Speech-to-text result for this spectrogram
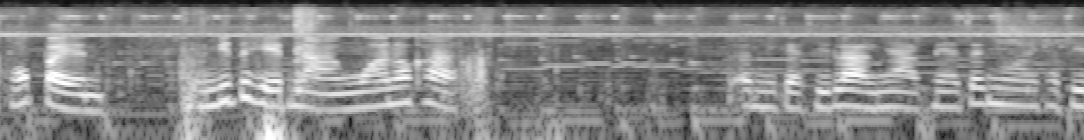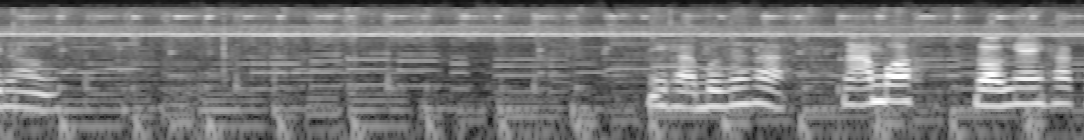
กเขาไปอั่นมันมีแต่เห็ดหนางัวเนาะค่ะ อันนี้ก็สิล่างยากแหน่จักหน่อยค่ะพี่น้อง นี่ค่ะเบิ้งนะค่ะงามบ่ดอกไงคัก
